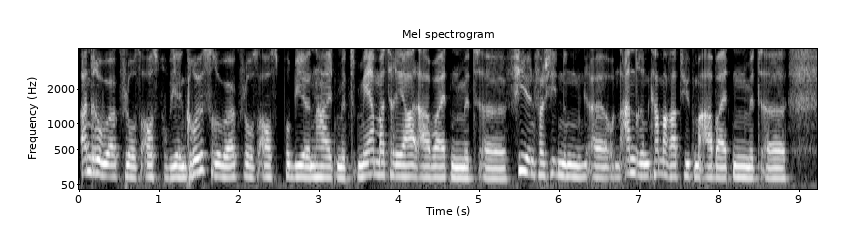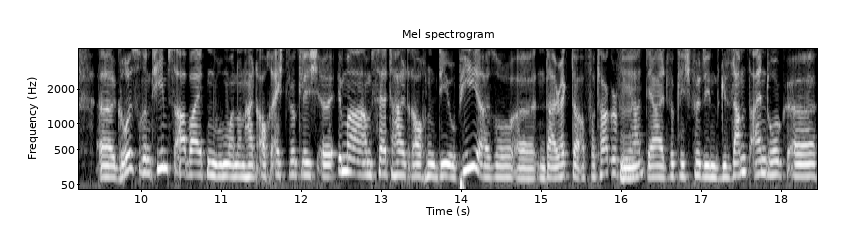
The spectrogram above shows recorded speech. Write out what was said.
andere Workflows ausprobieren, größere Workflows ausprobieren, halt mit mehr Material arbeiten, mit äh, vielen verschiedenen äh, und anderen Kameratypen arbeiten, mit äh, äh, größeren Teams arbeiten, wo man dann halt auch echt wirklich äh, immer am Set halt auch einen DOP, also äh, einen Director of Photography mhm. hat, der halt wirklich für den Gesamteindruck äh,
